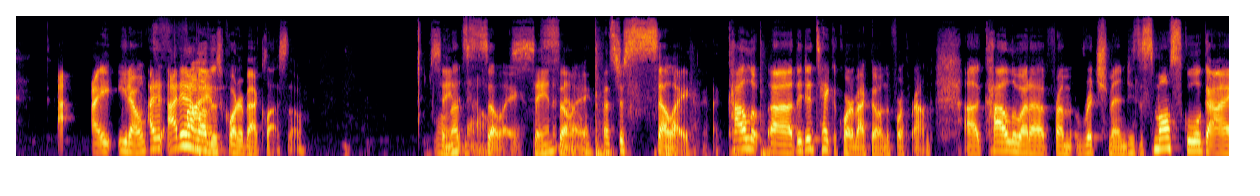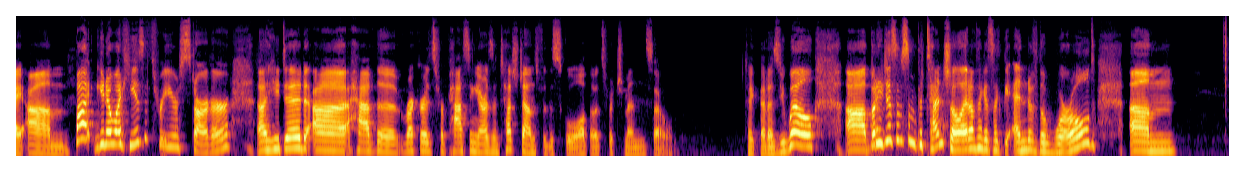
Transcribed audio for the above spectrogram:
I, I you know I, I didn't love this quarterback class though. Well, Saying that's it now. silly. Saying it silly. now. That's just silly. Kyle, uh, they did take a quarterback though in the fourth round. Uh, Kyle Lauletta from Richmond. He's a small school guy, um, but you know what? He is a three-year starter. Uh, he did uh, have the records for passing yards and touchdowns for the school, although it's Richmond, so take that as you will. Uh, but he does have some potential. I don't think it's like the end of the world. Um,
